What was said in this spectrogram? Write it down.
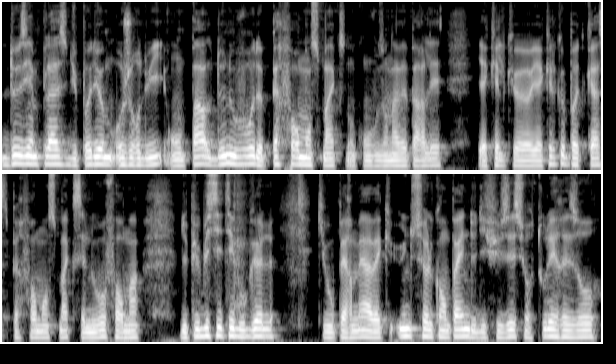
Deuxième place du podium aujourd'hui, on parle de nouveau de Performance Max. Donc, on vous en avait parlé il y a quelques, podcasts. Performance Max, c'est le nouveau format de publicité Google qui vous permet avec une seule campagne de diffuser sur tous les réseaux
